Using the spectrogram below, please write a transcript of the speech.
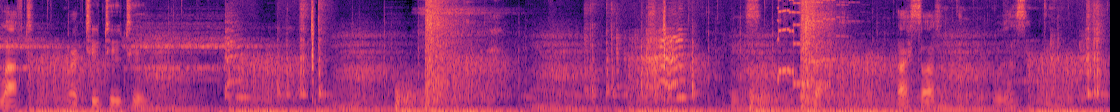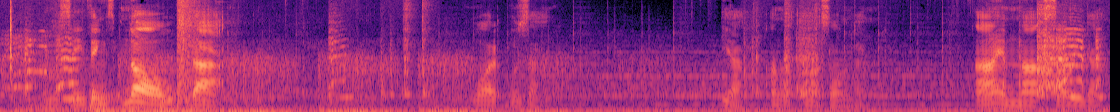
Left. We're at 222. What? I saw something. Was that something? I'm just seeing things. No, that. What was that? Yeah, I'm not, I'm not slowing down. I am not slowing down.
